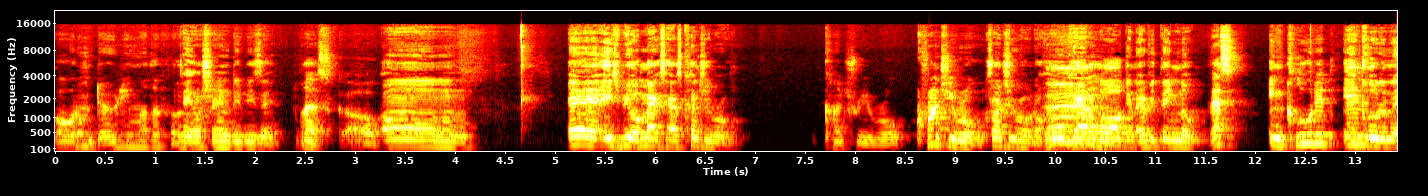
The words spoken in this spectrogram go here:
Oh, them dirty motherfuckers. They're gonna stream DBZ. Let's go. Um and HBO Max has Crunchyroll. Country roll, crunchy roll. Crunchyroll, the whole Mm. catalog and everything No, That's included in. including the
